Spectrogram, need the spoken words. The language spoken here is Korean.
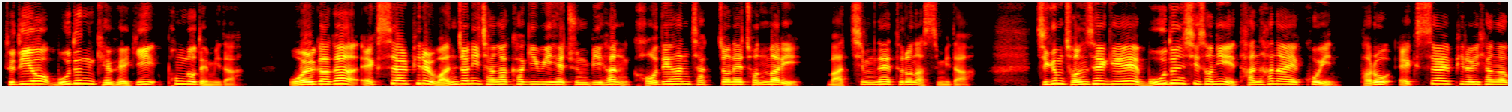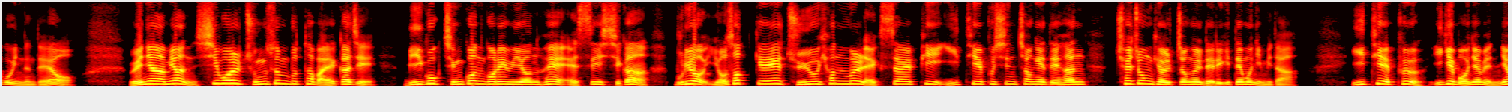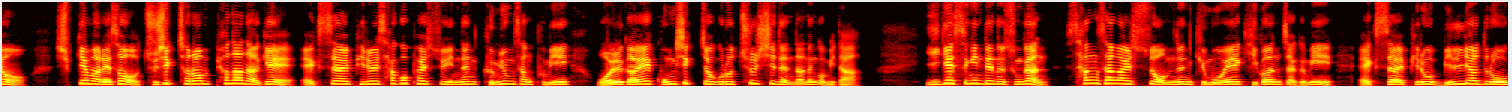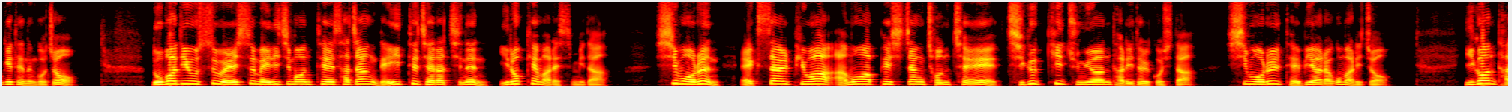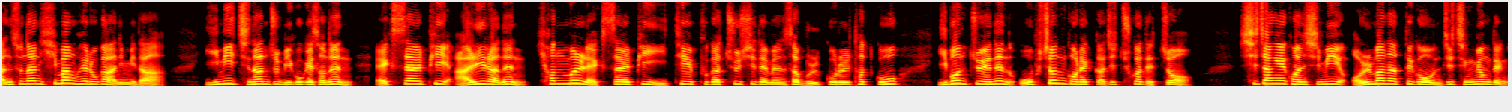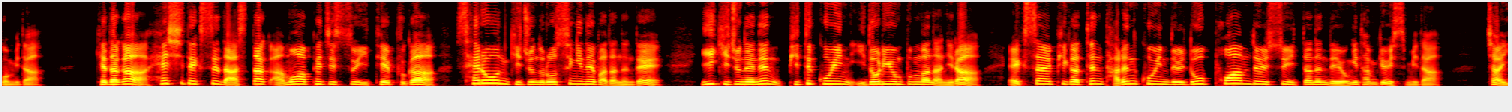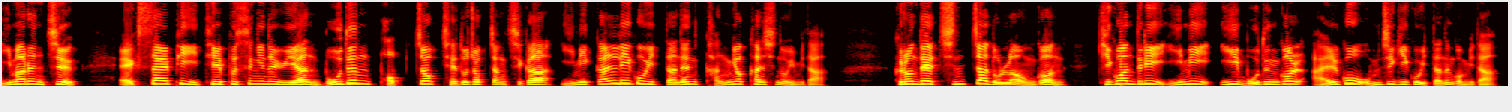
드디어 모든 계획이 폭로됩니다. 월가가 XRP를 완전히 장악하기 위해 준비한 거대한 작전의 전말이 마침내 드러났습니다. 지금 전 세계의 모든 시선이 단 하나의 코인, 바로 XRP를 향하고 있는데요. 왜냐하면 10월 중순부터 말까지 미국 증권거래위원회 SEC가 무려 6개의 주요 현물 XRP ETF 신청에 대한 최종 결정을 내리기 때문입니다. ETF, 이게 뭐냐면요. 쉽게 말해서 주식처럼 편안하게 XRP를 사고 팔 수 있는 금융 상품이 월가에 공식적으로 출시된다는 겁니다. 이게 승인되는 순간 상상할 수 없는 규모의 기관 자금이 XRP로 밀려 들어오게 되는 거죠. 노바디우스 웰스 매니지먼트의 사장 네이트 제라치는 이렇게 말했습니다. 10월은 XRP와 암호화폐 시장 전체에 지극히 중요한 달이 될 것이다. 10월을 대비하라고 말이죠. 이건 단순한 희망 회로가 아닙니다. 이미 지난주 미국에서는 XRP-R이라는 현물 XRP ETF가 출시되면서 물꼬를 텄고 이번 주에는 옵션 거래까지 추가됐죠. 시장의 관심이 얼마나 뜨거운지 증명된 겁니다. 게다가 해시덱스 나스닥 암호화폐 지수 ETF가 새로운 기준으로 승인을 받았는데 이 기준에는 비트코인, 이더리움뿐만 아니라 XRP 같은 다른 코인들도 포함될 수 있다는 내용이 담겨 있습니다. 자, 이 말은 즉 XRP ETF 승인을 위한 모든 법적 제도적 장치가 이미 깔리고 있다는 강력한 신호입니다. 그런데 진짜 놀라운 건 기관들이 이미 이 모든 걸 알고 움직이고 있다는 겁니다.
